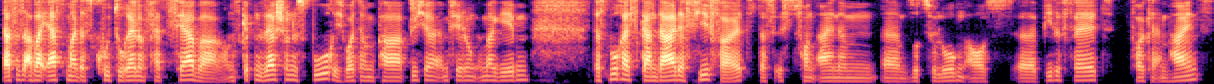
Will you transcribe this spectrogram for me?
Das ist aber erstmal das kulturelle und Verzerrbare. Und es gibt ein sehr schönes Buch, ich wollte ein paar Bücherempfehlungen immer geben. Das Buch heißt Skandal der Vielfalt. Das ist von einem ähm, Soziologen aus äh, Bielefeld, Volker M. Heinz.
